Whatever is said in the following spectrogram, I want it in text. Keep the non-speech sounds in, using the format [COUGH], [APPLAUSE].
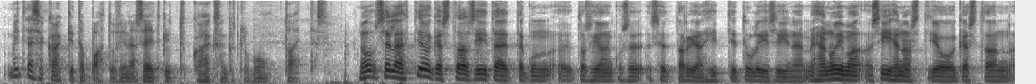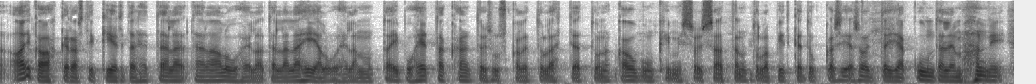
Miten se kaikki tapahtui siinä 70-80-luvun taitteessa? No se lähti oikeastaan siitä, että kun tosiaan kun se, se Tarjan hitti tuli siinä, mehän olimme siihen asti jo oikeastaan aika ahkerasti kiertäneet täällä, täällä alueella, tällä lähialueella, mutta ei puhettakaan, että olisi uskallettu lähteä tuonne kaupunkiin, missä olisi saattanut tulla pitkätukkaisia soittajia kuuntelemaan, niin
